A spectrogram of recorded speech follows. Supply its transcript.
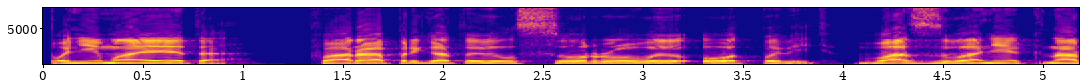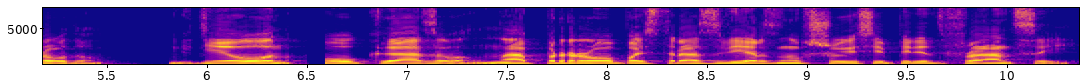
Понимая это, Фора приготовил суровую отповедь, воззвание к народу, где он указывал на пропасть, разверзнувшуюся перед Францией,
